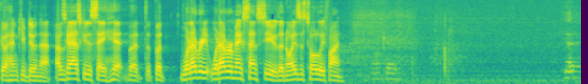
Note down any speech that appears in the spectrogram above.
Go ahead and keep doing that. I was going to ask you to say hit, but but whatever whatever makes sense to you. The noise is totally fine. Okay. Hit.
